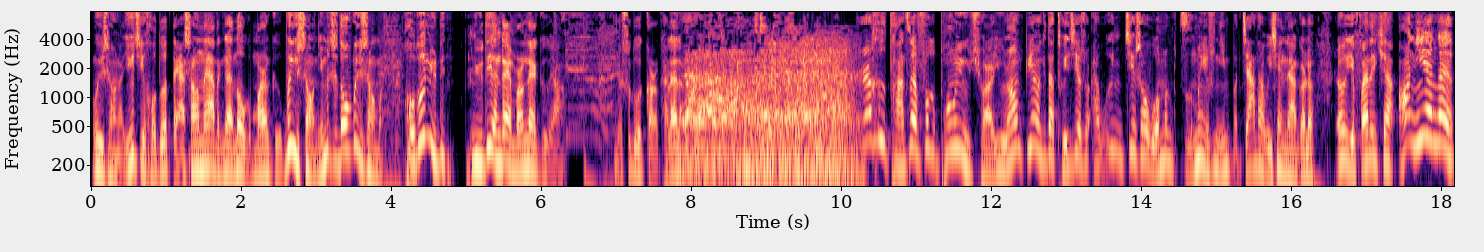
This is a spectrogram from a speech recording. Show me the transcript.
为啥呢？尤其好多单身男的爱闹个猫儿狗，为啥？你们知道为什么吗？好多女的女的也爱猫爱狗呀，也说都杆开来了。然后他再发个朋友圈，有人别人给他推荐说，哎，我给你介绍我们姊妹，说你加他微信两个聊。然后一翻一看，啊，你也爱，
